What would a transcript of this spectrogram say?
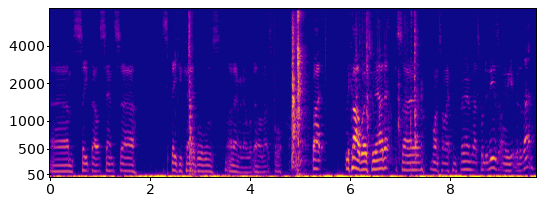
um, seatbelt sensor, speaker cables. I don't even know what the hell that's for. But the car works without it, so once I confirm that's what it is, I'm going to get rid of that.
